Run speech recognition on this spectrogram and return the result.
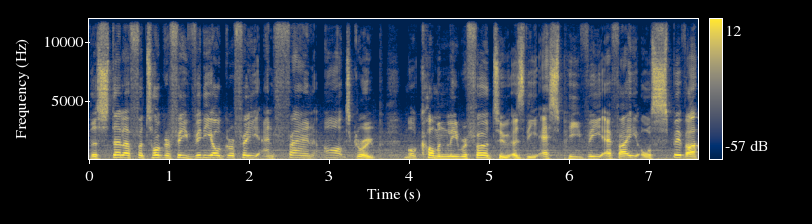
The Stellar Photography, Videography and Fan Art Group more commonly referred to as the SPVFA or SPIVA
